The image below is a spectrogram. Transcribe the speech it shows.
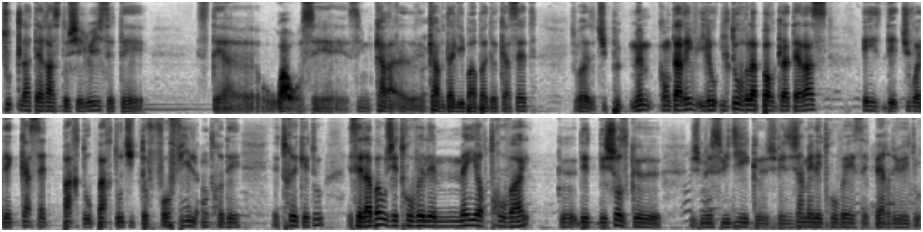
toute la terrasse de chez lui, c'était. C'était. Euh, waouh, c'est une euh, cave d'Alibaba de cassettes. Tu vois, tu peux. Même quand tu arrives, il, il t'ouvre la porte de la terrasse et tu vois des cassettes partout, partout. Tu te faufiles entre des, des trucs et tout. Et c'est là-bas où j'ai trouvé les meilleures trouvailles des, choses que je me suis dit que je vais jamais les trouver, c'est perdu et tout.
